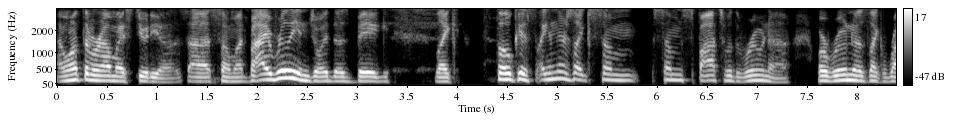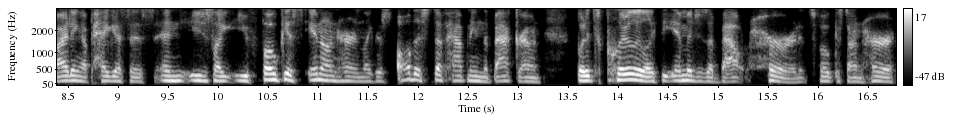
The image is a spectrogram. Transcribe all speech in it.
I want them around my studios uh, so much. But I really enjoyed those big, like focus. Like, and there's like some some spots with Runa where Runa's like riding a Pegasus, and you just like you focus in on her, and like there's all this stuff happening in the background, but it's clearly like the image is about her and it's focused on her.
